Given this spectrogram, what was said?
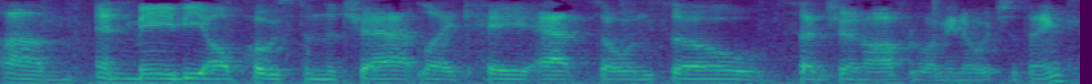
Um, and maybe I'll post in the chat like, "Hey, at so and so sent you an offer. Let me know what you think."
